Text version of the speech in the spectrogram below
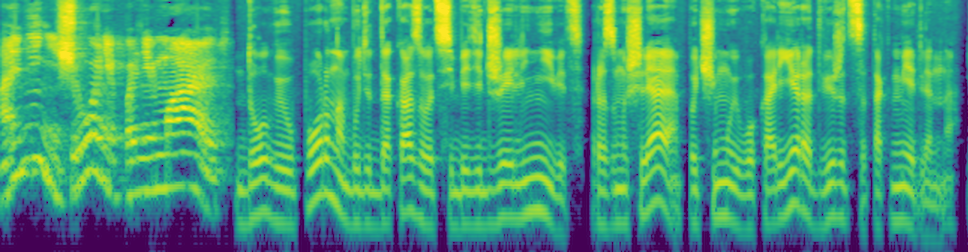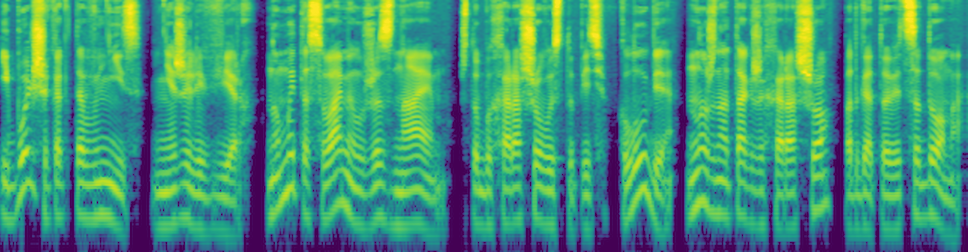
Они ничего не понимают. Долго и упорно будет доказывать себе диджей-ленивец, размышляя, почему его карьера движется так медленно. И больше как-то вниз, нежели вверх. Но мы-то с вами уже знаем, чтобы хорошо выступить в клубе, нужно также хорошо подготовиться дома.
